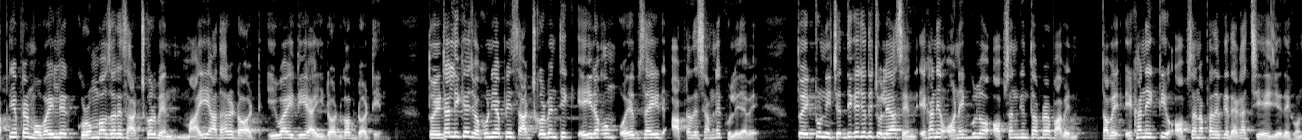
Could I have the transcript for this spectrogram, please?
আপনি আপনার মোবাইলের ক্রোম ব্রাউজারে সার্চ করবেন my Aadhaar dot UIDAI dot gov dot in. তো এটা লিখে যখনই আপনি সার্চ করবেন, ঠিক এই রকম ওয়েবসাইট আপনাদের সামনে খুলে যাবে। তো একটু নিচের দিকে যদি চলে আসেন, এখানে অনেকগুলো অপশান কিন্তু আপনারা পাবেন। তবে এখানে একটি অপশান আপনাদেরকে দেখাচ্ছি, এই যে দেখুন,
